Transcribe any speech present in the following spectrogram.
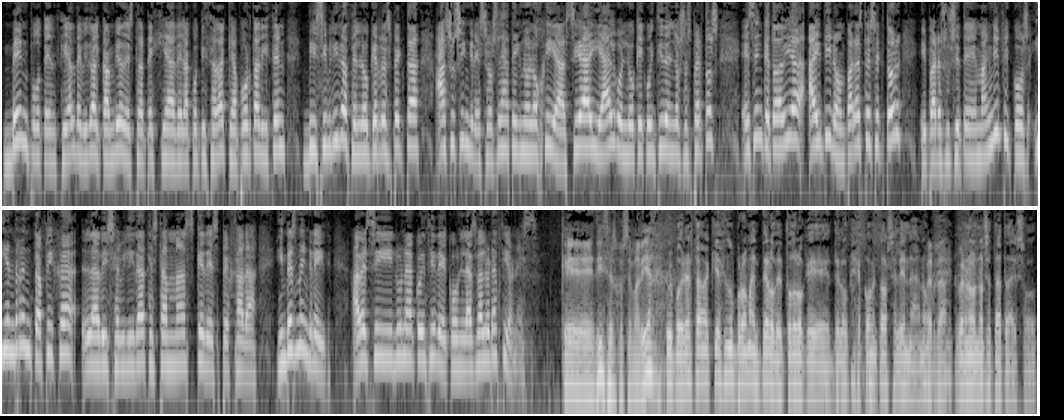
ven potencial debido al cambio de estrategia de la cotizada que aporta, dicen, visibilidad en lo que respecta a sus ingresos. La tecnología, si hay algo en lo que coinciden los expertos, es en que todavía hay tirón para este sector y para sus siete magníficos. Y en renta fija, la visibilidad está más que despejada. Investment Grade, a ver si Luna coincide con las valoraciones. ¿Qué dices, José María? podría estar aquí haciendo un programa entero de todo lo que de lo que ha comentado Selena, ¿no? ¿Verdad? Pero no, no se trata de eso.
